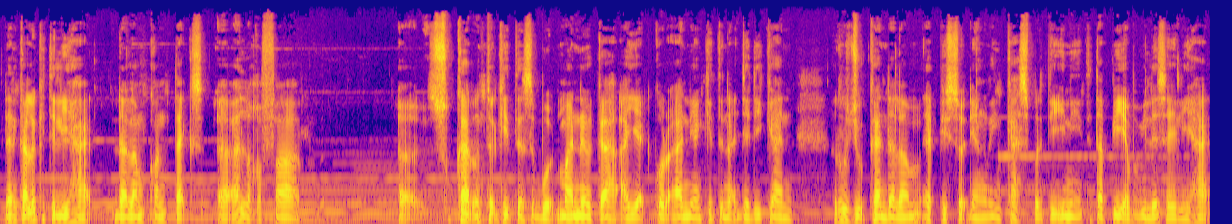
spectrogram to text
Dan kalau kita lihat dalam konteks uh, al-ghafar uh, sukar untuk kita sebut manakah ayat Quran yang kita nak jadikan rujukan dalam episod yang ringkas seperti ini. Tetapi apabila saya lihat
